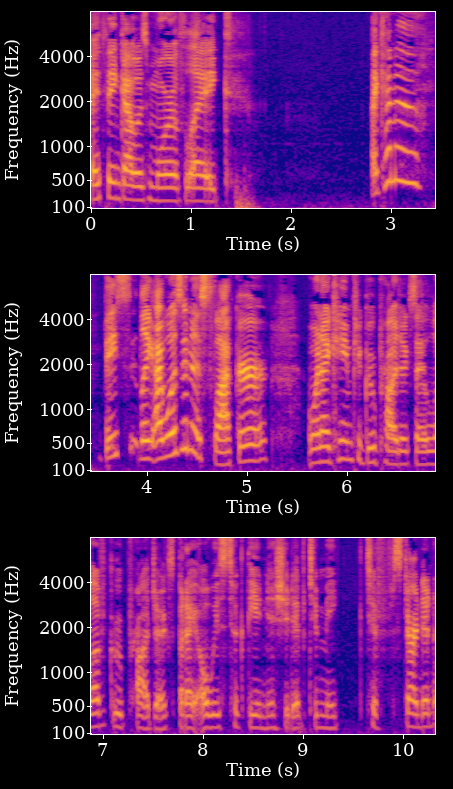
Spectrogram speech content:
I think I was more of like, I kind of base like I wasn't a slacker when I came to group projects. I love group projects, but I always took the initiative to make to start it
